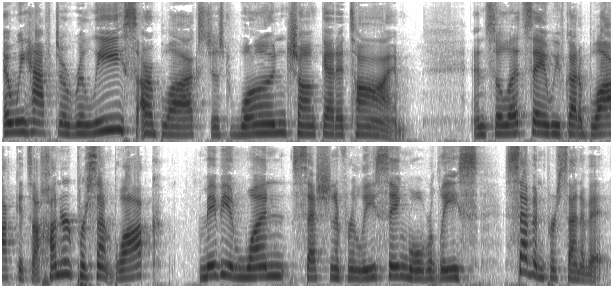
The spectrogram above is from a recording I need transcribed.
and we have to release our blocks just one chunk at a time. And so, let's say we've got a block, it's a 100% block. Maybe in one session of releasing, we'll release 7% of it.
